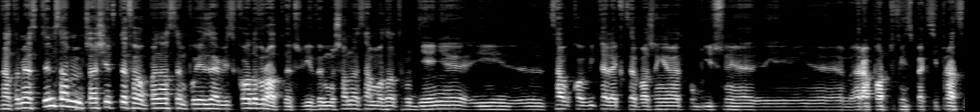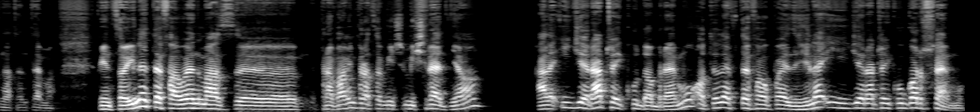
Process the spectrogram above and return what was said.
Natomiast w tym samym czasie w TVP następuje zjawisko odwrotne, czyli wymuszone samozatrudnienie i całkowite lekceważenie nawet publicznie raportów inspekcji pracy na ten temat. Więc o ile TVN ma z prawami pracowniczymi średnio, ale idzie raczej ku dobremu, o tyle w TVP jest źle i idzie raczej ku gorszemu.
